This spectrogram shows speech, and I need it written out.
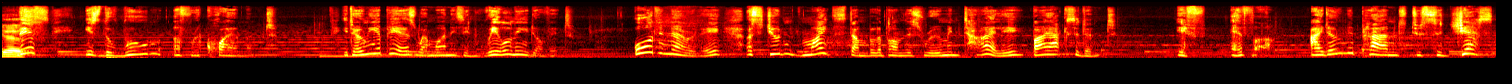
യെസ് This is the Room of Requirement. It only appears when one is in real need of it. Ordinarily, a student might stumble upon this room entirely by accident. If ever. I'd only planned to suggest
